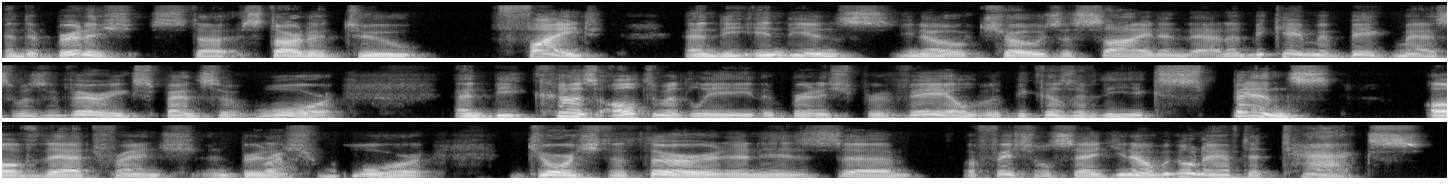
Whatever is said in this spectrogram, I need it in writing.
and the British st- started to fight, and the Indians, you know, chose a side in that, and became a big mess. It was a very expensive war. And because ultimately the British prevailed, but because of the expense of that French and British right. war, George III and his uh, officials said, you know, we're going to have to tax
